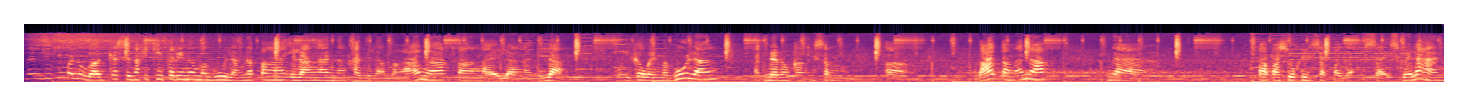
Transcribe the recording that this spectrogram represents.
Nagiging maluwag kasi nakikita rin ng magulang na pangailangan ng kanilang mga anak, pangailangan nila. Kung ikaw ay magulang at meron kang isang ah, batang anak na papasukin sa, pag, sa eskwelahan,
